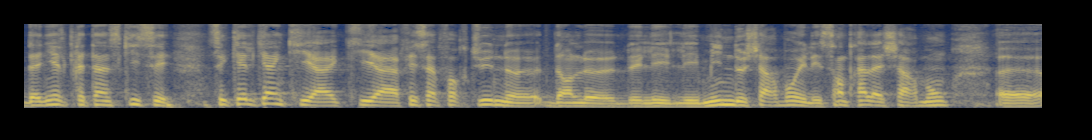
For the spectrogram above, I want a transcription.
Daniel Kretinsky, c'est c'est quelqu'un qui a qui a fait sa fortune euh, dans le les, mines de charbon et les centrales à charbon euh,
